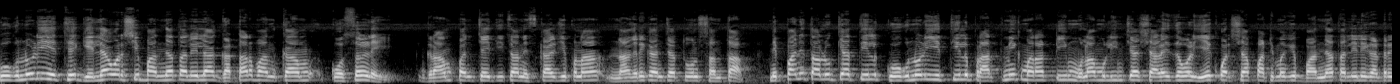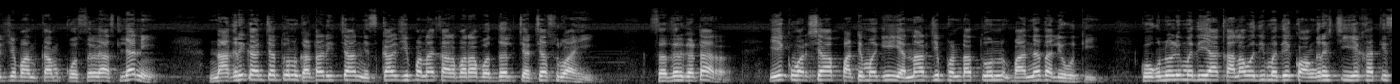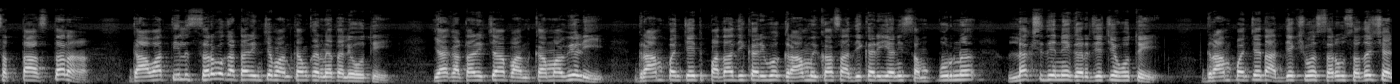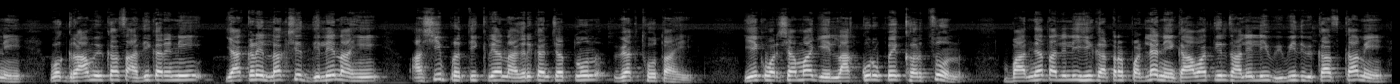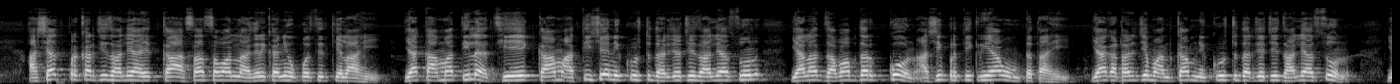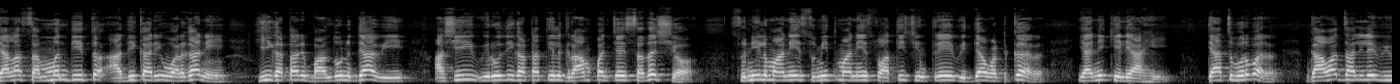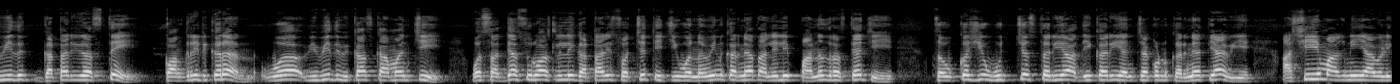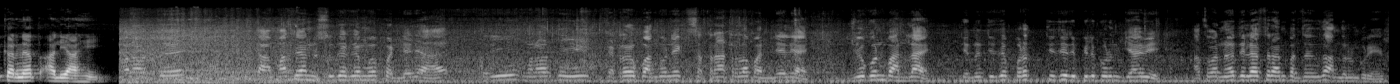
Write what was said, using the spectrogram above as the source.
कोगनोळी येथे गेल्या वर्षी बांधण्यात आलेल्या गटार बांधकाम कोसळले. ग्रामपंचायतीचा निष्काळजीपणा नागरिकांच्यातून संताप. निप्पाणी तालुक्यातील कोगनोळी येथील प्राथमिक मराठी मुलामुलींच्या शाळेजवळ एक वर्षापाठीमागे बांधण्यात आलेले गटारीचे बांधकाम कोसळले असल्याने नागरिकांच्यातून गटारीच्या निष्काळजीपणा कारभाराबद्दल चर्चा सुरू आहे. सदर गटार एक वर्षा पाठीमागे एनआरजी फंडातून बांधण्यात आली होती. कोगनोळीमध्ये या कालावधीमध्ये काँग्रेसची एक हाती सत्ता असताना गावातील सर्व गटारींचे बांधकाम करण्यात आले होते. या गटारीच्या बांधकामावेळी ग्रामपंचायत पदाधिकारी व ग्रामविकास अधिकारी यांनी संपूर्ण लक्ष देणे गरजेचे होते. ग्रामपंचायत अध्यक्ष व सर्व सदस्यांनी व ग्रामविकास अधिकाऱ्यांनी याकडे लक्ष दिले नाही अशी प्रतिक्रिया नागरिकांच्यातून व्यक्त होत आहे. एक वर्षामागे लाखो रुपये खर्चून बांधण्यात आलेली ही गटर पडल्याने गावातील झालेली विविध विकास कामे अशाच प्रकारचे झाले आहेत का असा सवाल नागरिकांनी उपस्थित केला आहे. या कामातीलच हे एक काम अतिशय निकृष्ट दर्जाचे झाले असून याला जबाबदार कोण अशी प्रतिक्रिया उमटत आहे. या गटारीचे बांधकाम निकृष्ट दर्जाचे झाले असून याला संबंधित अधिकारी वर्गाने ही गटारी बांधून द्यावी अशी विरोधी गटातील ग्रामपंचायत सदस्य सुनील माने सुमित माने स्वाती शिंत्रे विद्या भटकर यांनी केले आहे. त्याचबरोबर गावात झालेले विविध गटारी रस्ते काँक्रीटीकरण व विविध विकास कामांची व सध्या सुरू असलेली गटारी स्वच्छतेची व नवीन करण्यात आलेली पानंद रस्त्याची चौकशी उच्चस्तरीय अधिकारी यांच्याकडून करण्यात यावी अशीही मागणी यावेळी करण्यात आली आहे. मला वाटतं कामाच्या नुसुदर्जामुळे पडलेले आहेत. तरी मला वाटतं हे गटर बांधून एक सतरा अठराला बांधलेले आहे. जो कोण बांधला आहे त्यानं तिथे परत तिथे रिफिल करून घ्यावे अथवा न दिल्यास तर आम्ही पंचायतीचं आंदोलन करूया.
